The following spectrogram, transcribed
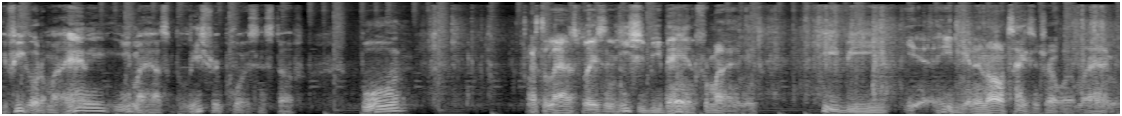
If he go to Miami, he might have some police reports and stuff. Boy, that's the last place, and he should be banned from Miami. He'd be, yeah, he'd get in all types of trouble in Miami.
